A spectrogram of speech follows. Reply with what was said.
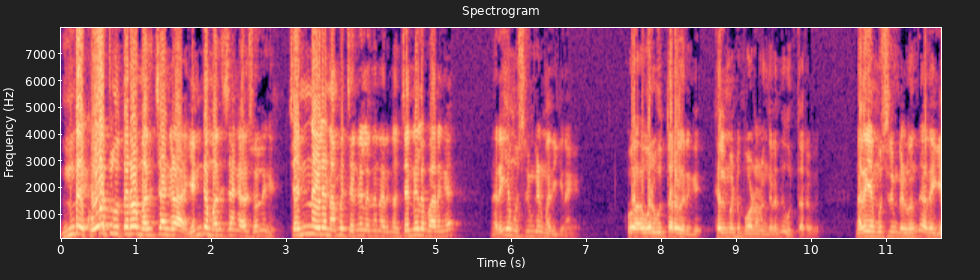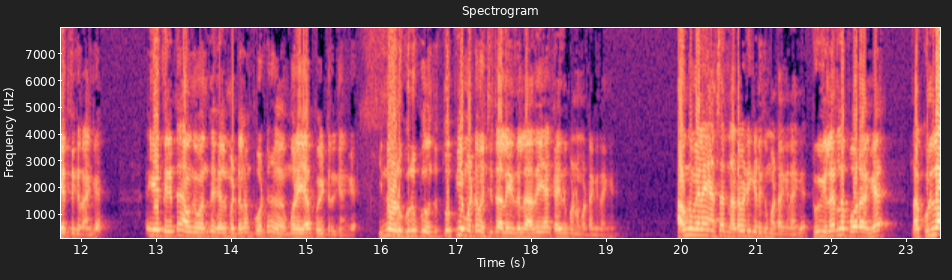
இந்த கோர்ட் உத்தரவை மதிச்சாங்களா? எங்க மதிச்சாங்க? அதை சொல்லுங்க. சென்னையில நம்ம சென்னையில தானே இருக்கோம். சென்னையில பாருங்க நிறைய முஸ்லிம்கள் மதிக்கிறாங்க. ஒரு உத்தரவு இருக்குது ஹெல்மெட்டு போடணுங்கிறது உத்தரவு. நிறைய முஸ்லீம்கள் வந்து அதை ஏற்றுக்கிறாங்க ஏற்றுக்கிட்டு அவங்க வந்து ஹெல்மெட் எல்லாம் போட்டு முறையாக போயிட்டு இருக்காங்க. இன்னொரு குரூப் வந்து தொப்பியை மட்டும் வச்சுட்டாலே இதில் அதை ஏன் கைது பண்ண மாட்டேங்கிறாங்க? அவங்க மேலே ஏன் சார் நடவடிக்கை எடுக்க மாட்டேங்கிறாங்க? டூ வீலரில் போகிறாங்க நான் குல்லா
